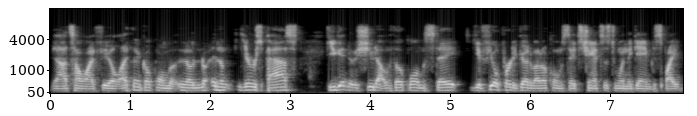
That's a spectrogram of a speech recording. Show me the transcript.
Yeah, that's how I feel. I think Oklahoma, you know, in years past, if you get into a shootout with Oklahoma State, you feel pretty good about Oklahoma State's chances to win the game despite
